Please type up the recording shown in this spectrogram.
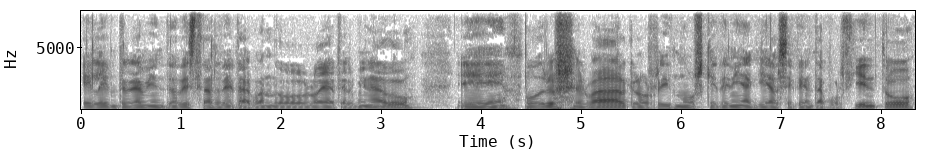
el entrenamiento de esta atleta cuando lo haya terminado, eh, podré observar que los ritmos que tenía aquí al 70%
